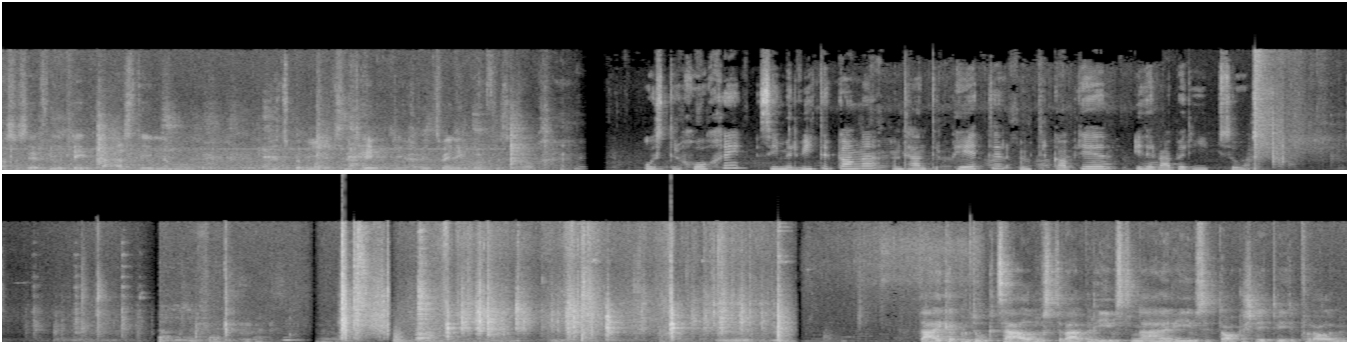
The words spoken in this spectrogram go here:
also sehr viele Details drin, die jetzt bei mir jetzt nicht hebt. Ich bin zu wenig gut für so Sachen. Aus der Küche sind wir weitergegangen und haben den Peter und den Gabriel in der Weberei besucht. Die eigenen Produkte selber aus der Weberei, aus der Näherei, aus der Tagesstätte werden vor allem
